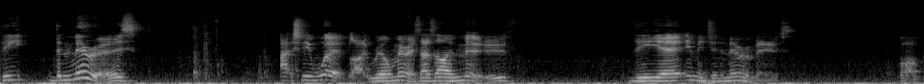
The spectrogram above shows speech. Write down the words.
The the mirrors actually work like real mirrors. As I move, the uh, image in the mirror moves. Well,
